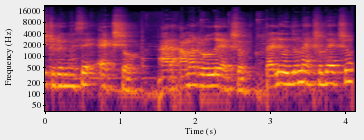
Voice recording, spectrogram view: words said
স্টুডেন্ট হয়েছে একশো আর আমার রোলে একশো। তাইলে ওই জন্য একশোতে একশো।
